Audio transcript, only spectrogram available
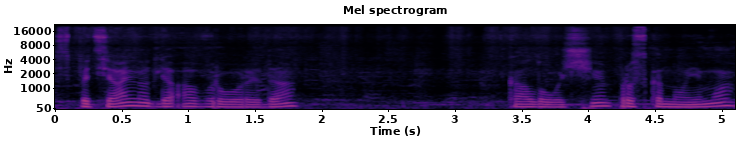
Спеціально для Аврори, да? Калоші. Проскануємо.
